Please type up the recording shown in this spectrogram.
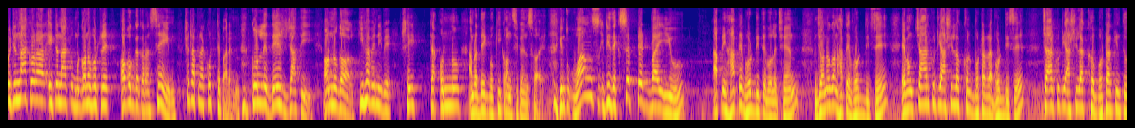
ওইটা না করার এটা না গণভোটে অবজ্ঞা করা সেম সেটা আপনারা করতে পারেন। করলে দেশ, জাতি, অন্য দল কীভাবে নিবে, সেইটা অন্য আমরা দেখব কি কনসিকোয়েন্স হয়। কিন্তু once it is accepted by you আপনি হাতে ভোট দিতে বলেছেন জনগণ হাতে ভোট দিছে এবং চার কোটি আশি লক্ষ ভোটাররা ভোট দিছে। চার কোটি আশি লক্ষ ভোটার কিন্তু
